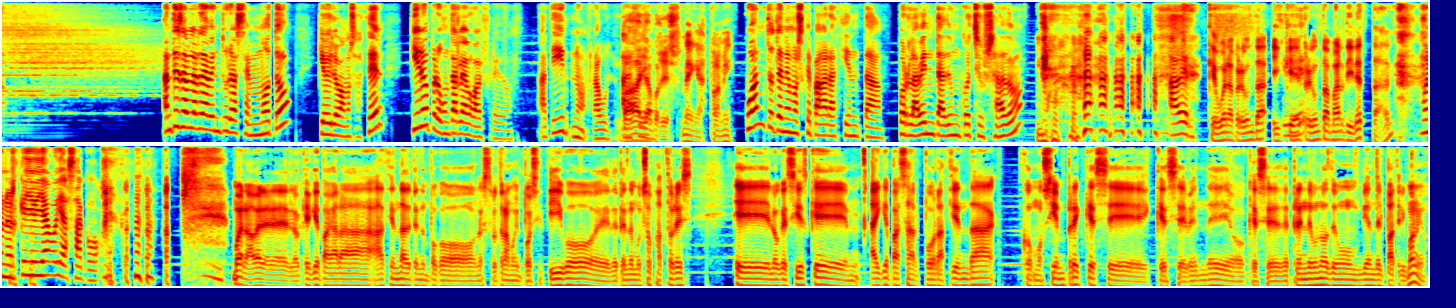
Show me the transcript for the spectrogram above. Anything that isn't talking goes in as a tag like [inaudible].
Antes de hablar de aventuras en moto, que hoy lo vamos a hacer, quiero preguntarle algo a Alfredo. A ti, no, Raúl. Vaya Alfredo. por eso. Venga, para mí. ¿Cuánto tenemos que pagar a Hacienda por la venta de un coche usado? [laughs] a ver, Qué buena pregunta y Sí, qué ¿eh? pregunta más directa. ¿eh? bueno, es que yo ya voy a saco. [laughs] Bueno, a ver, eh, lo que hay que pagar a, a Hacienda depende un poco nuestro tramo impositivo, eh, depende de muchos factores. Lo que sí es que hay que pasar por Hacienda como siempre que se, que se vende o que se desprende uno de un bien del patrimonio,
